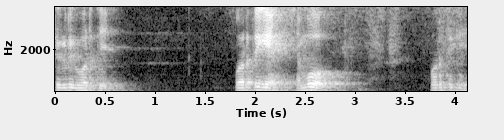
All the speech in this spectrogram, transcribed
तिकडे वरती वरती घे शंभू वरती घे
